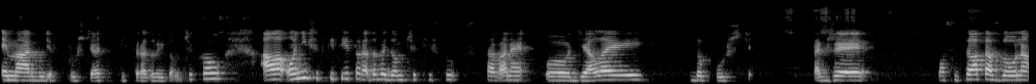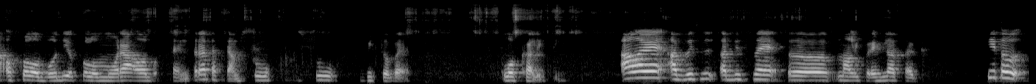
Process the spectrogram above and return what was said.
MR bude spúšťať týchto radových domčekov, ale oni všetky tieto radové domčeky sú stavané ďalej do púšte. Takže vlastne celá tá zóna okolo vody, okolo mora alebo centra, tak tam sú, sú bytové lokality. Ale aby, sme, aby sme uh, mali prehľad, tak tieto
